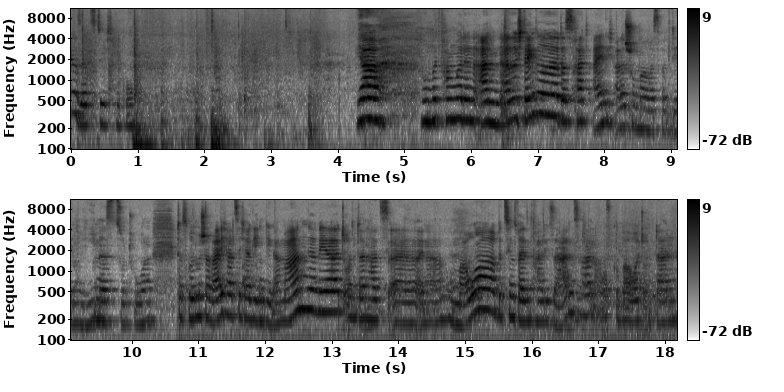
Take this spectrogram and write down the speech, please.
Ja, setz dich, Nico. Ja, womit fangen wir denn an? Also ich denke, das hat eigentlich alles schon mal was mit dem Limes zu tun. Das Römische Reich hat sich ja gegen die Germanen gewehrt und dann hat es äh, eine Mauer bzw. einen Palisadenzahn aufgebaut und dann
